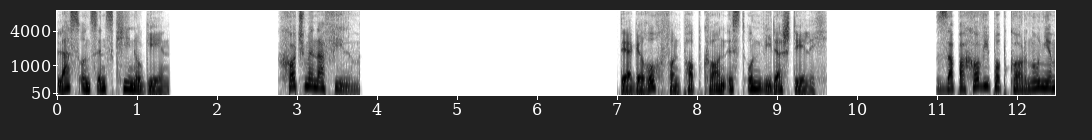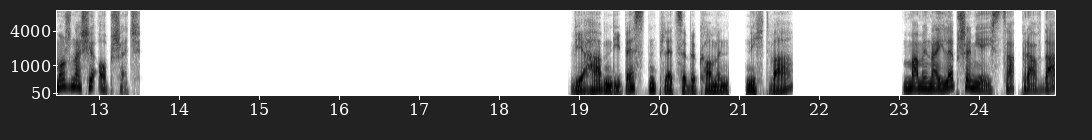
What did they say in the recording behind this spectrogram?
Lass uns ins Kino gehen. Chodźmy na film. Der Geruch von Popcorn ist unwiderstehlich. Zapachowi popcornu nie można się oprzeć. Wir haben die besten Plätze bekommen, nicht wahr? Mamy najlepsze miejsca, prawda?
